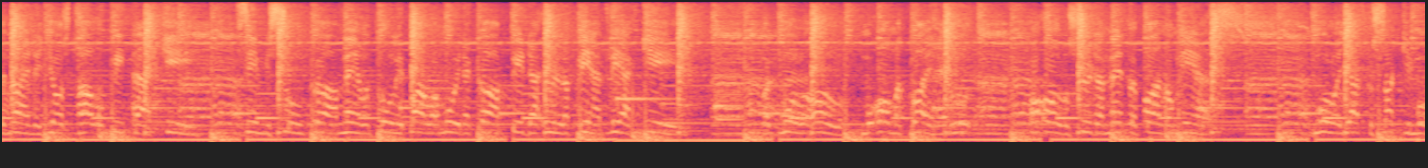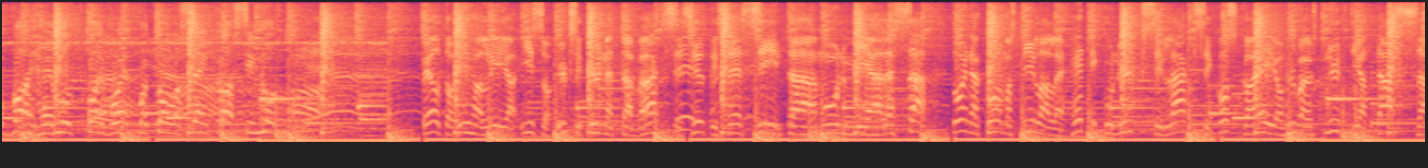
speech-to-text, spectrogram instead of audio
se nainen, josta halu pitää kiinni. Simmi sunkaa, meillä on tulipallo Muiden kaa pidä yllä pienet liekkiin Vaik mulla on ollut mun omat vaiheilut On ollut sydämetön pano mies. Mulla on jatkossakin mun vaiheilut Toivo et voit olla sen kassinut Pelto ihan liian iso yksi kynnettäväksi Silti se siintää mun mielessä. Toinen kolmas tilalle heti kun yksi läksi. Koska ei oo hyvä just nyt ja tässä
